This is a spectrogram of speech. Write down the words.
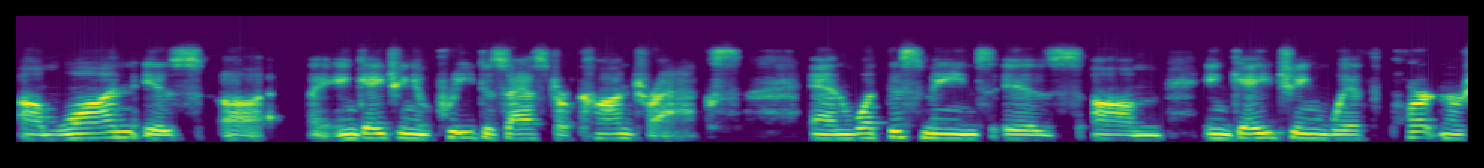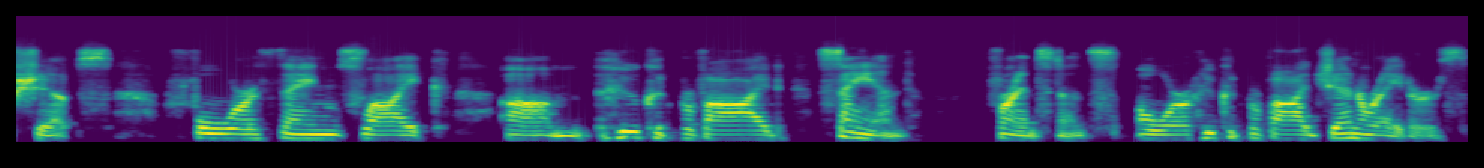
Um, one is uh, engaging in pre disaster contracts. And what this means is um, engaging with partnerships for things like um, who could provide sand for instance, or who could provide generators.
